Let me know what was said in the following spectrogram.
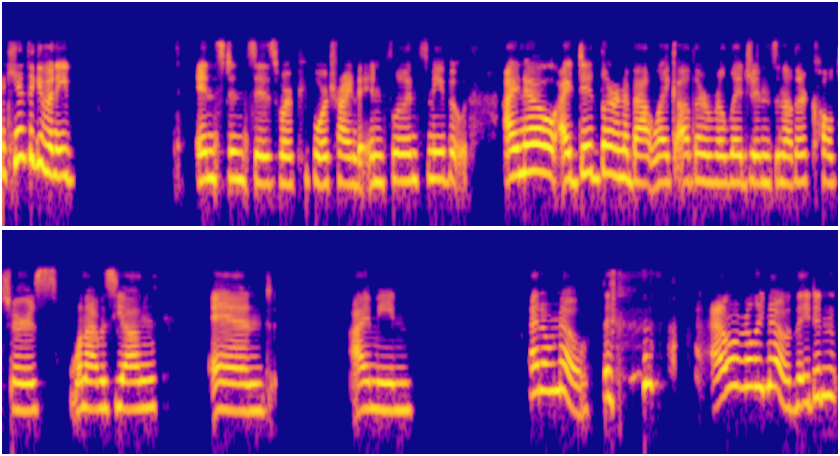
I can't think of any instances where people were trying to influence me, but I know I did learn about like other religions and other cultures when I was young. And I mean, I don't know. I don't really know. They didn't.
